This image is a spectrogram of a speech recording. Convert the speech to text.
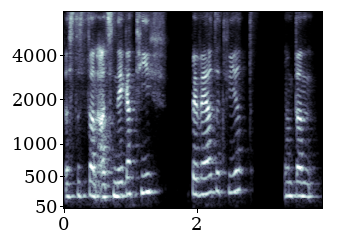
dass das dann als negativ bewertet wird und dann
